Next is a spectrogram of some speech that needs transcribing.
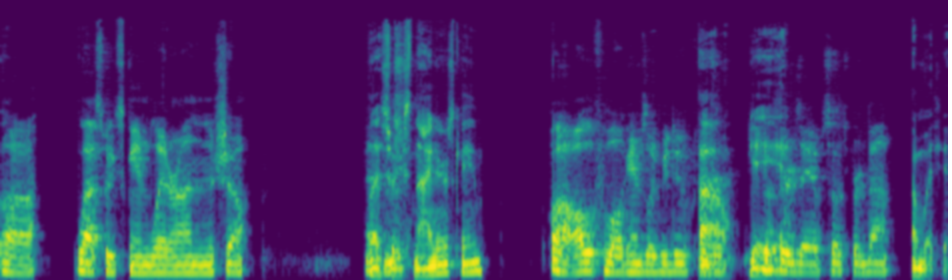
uh last week's game later on in the show. Last week's Niners game. Uh, all the football games like we do for Oh, yeah, the yeah, yeah. Thursday episodes for down. I'm with you.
